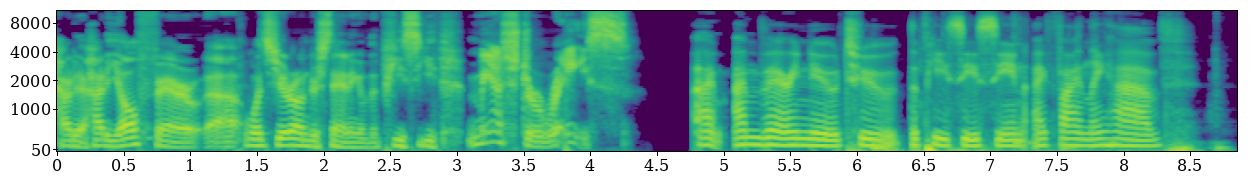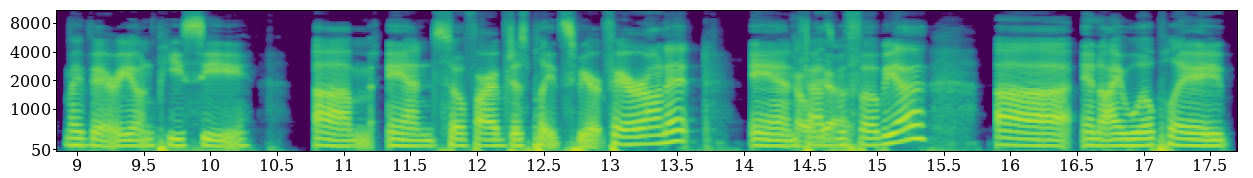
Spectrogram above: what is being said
How do how do y'all fare? Uh, what's your understanding of the PC master race? I'm I'm very new to the PC scene. I finally have my very own PC. Um, and so far I've just played Spiritfarer on it and Hell yeah. Phasmophobia. Uh, and I will play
